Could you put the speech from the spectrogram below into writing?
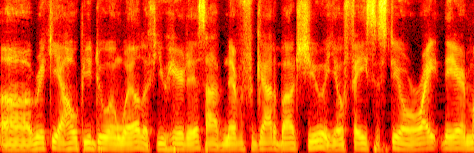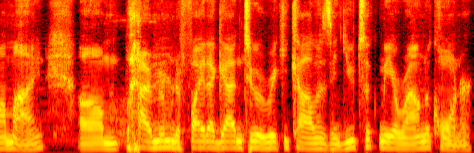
Uh, Ricky, I hope you're doing well. If you hear this, I've never forgot about you, and your face is still right there in my mind. Um, but I remember the fight I got into with Ricky Collins, and you took me around the corner.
